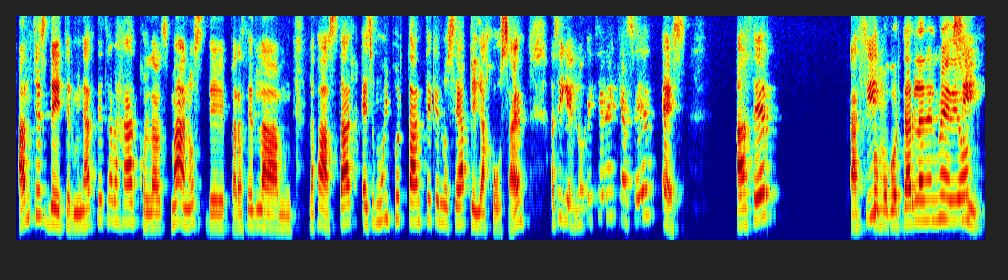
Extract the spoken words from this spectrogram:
Antes de terminar de trabajar con las manos de, para hacer la, la pasta, es muy importante que no sea pegajosa. ¿eh? Así que lo que tiene que hacer es hacer así. Como cortarla en el medio. sí,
